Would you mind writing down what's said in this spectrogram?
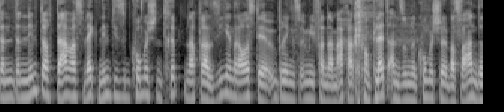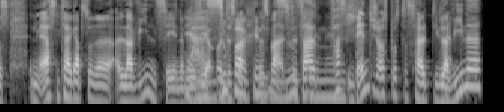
dann, dann nimmt doch da was weg, nimmt diesen komischen Trip nach Brasilien raus, der übrigens irgendwie von der Machart komplett an so eine komische, was war denn das? Im ersten Teil gab es so eine Lawinenszene, wo Ja, sie und das super war, das war das super sah fast identisch aus, bloß dass halt die Lawine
